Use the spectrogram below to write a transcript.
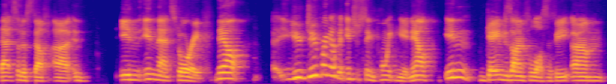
that sort of stuff uh, in in that story. Now, you do bring up an interesting point here. Now, in game design philosophy, um,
